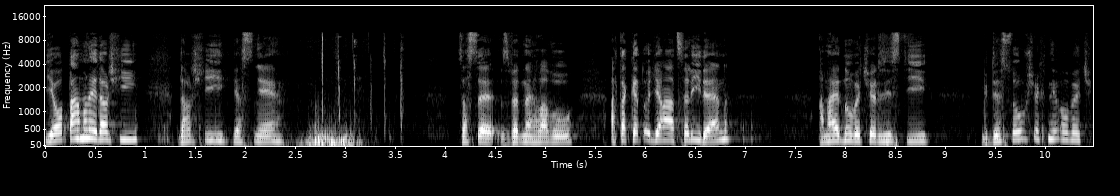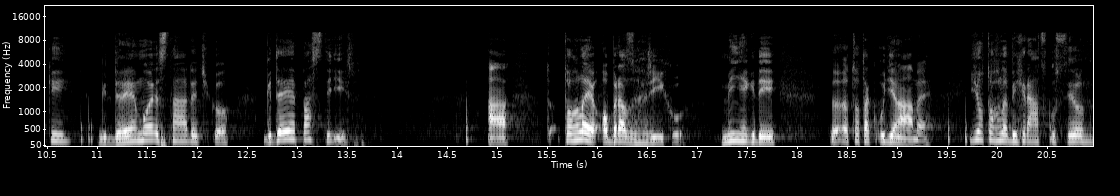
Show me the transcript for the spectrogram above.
jo, tamhle je další, další, jasně, zase zvedne hlavu a také to dělá celý den a najednou večer zjistí, kde jsou všechny ovečky, kde je moje stádečko, kde je pastýř. A to, tohle je obraz hříchu. My někdy eh, to tak uděláme. Jo, tohle bych rád zkusil.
